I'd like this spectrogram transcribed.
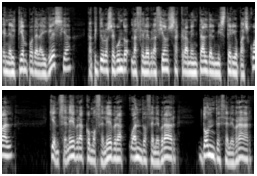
en el tiempo de la Iglesia. Capítulo segundo, la celebración sacramental del misterio pascual. Quién celebra, cómo celebra, cuándo celebrar, dónde celebrar.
